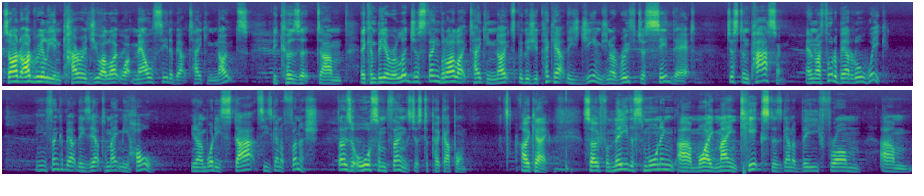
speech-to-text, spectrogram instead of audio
So I'd, I'd really encourage you. I like what Mel said about taking notes because it, um, it can be a religious thing, but I like taking notes because you pick out these gems. You know, Ruth just said that just in passing. And I thought about it all week. And you think about these out to make me whole. You know, and what he starts, he's going to finish. Those are awesome things just to pick up on. Okay, so for me this morning, uh, my main text is going to be from um,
